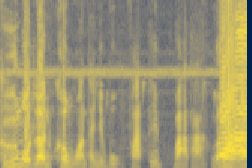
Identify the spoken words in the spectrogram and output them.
Cứ một lần không hoàn thành nhiệm vụ phạt thêm 3 tháng. à,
